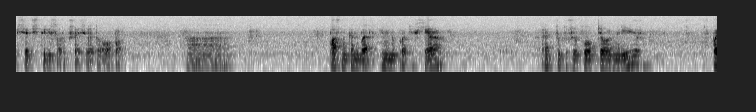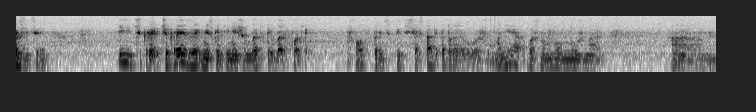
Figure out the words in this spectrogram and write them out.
54-46 у этого опа. Пас на комбат именно против хера, Это тут уже флоп turn ривер в позиции. И чекрейзы, miscontinuation bet и bet pocket. Вот, в принципе, все статы, которые я вывожу. Мне в основном нужно эм,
